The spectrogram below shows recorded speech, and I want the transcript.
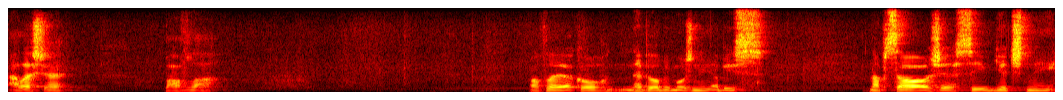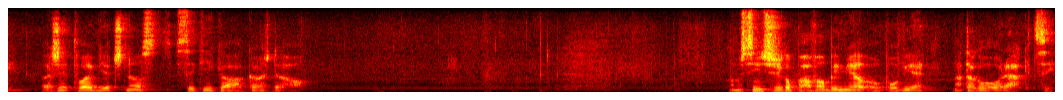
Aleše, Pavla, Pavle, jako nebyl by možný, abys napsal, že jsi vděčný a že tvoje věčnost se týká každého. A myslím, že jako Pavel by měl opovědět na takovou reakci.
